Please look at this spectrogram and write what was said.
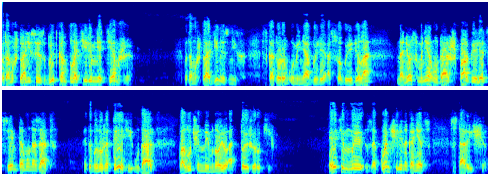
Потому что они с избытком платили мне тем же. Потому что один из них, с которым у меня были особые дела, нанес мне удар шпагой лет семь тому назад. Это был уже третий удар, полученный мною от той же руки. Этим мы закончили, наконец, старый счет.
